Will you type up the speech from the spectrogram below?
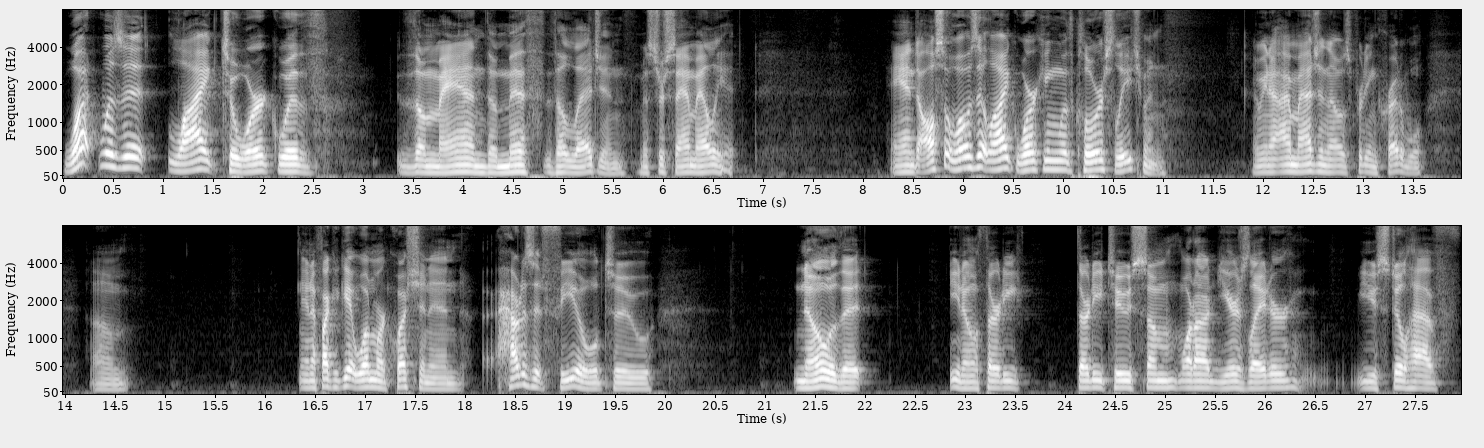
What was it like to work with the man, the myth, the legend, Mr. Sam Elliott? And also, what was it like working with Cloris Leachman? I mean, I imagine that was pretty incredible. Um, and if I could get one more question in, how does it feel to know that, you know, 30, 32 somewhat odd years later, you still have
